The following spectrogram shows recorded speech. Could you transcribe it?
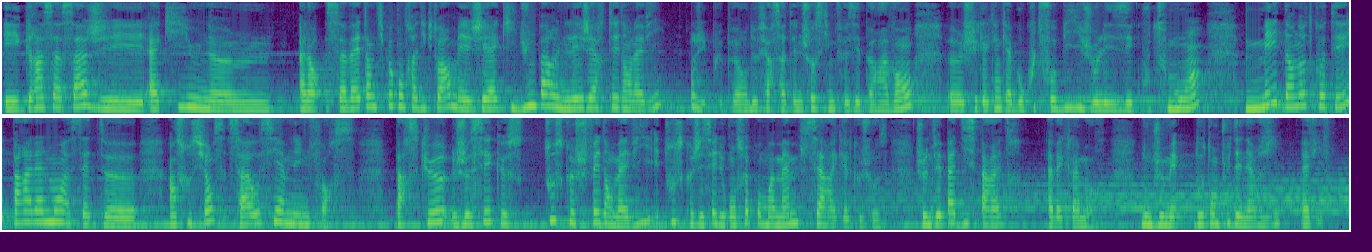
Et grâce à ça, j'ai acquis une. Euh, alors, ça va être un petit peu contradictoire, mais j'ai acquis d'une part une légèreté dans la vie. J'ai plus peur de faire certaines choses qui me faisaient peur avant. Euh, je suis quelqu'un qui a beaucoup de phobies, je les écoute moins. Mais d'un autre côté, parallèlement à cette euh, insouciance, ça a aussi amené une force. Parce que je sais que tout ce que je fais dans ma vie et tout ce que j'essaie de construire pour moi-même sert à quelque chose. Je ne vais pas disparaître avec la mort. Donc je mets d'autant plus d'énergie à vivre.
